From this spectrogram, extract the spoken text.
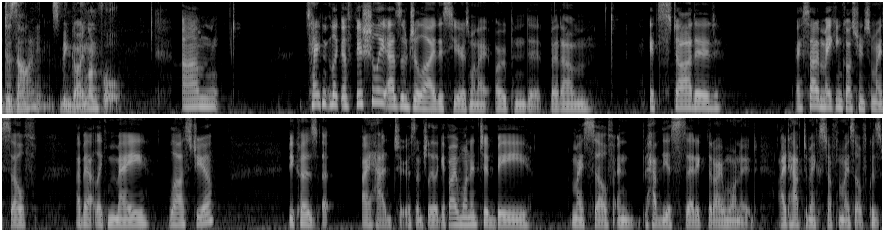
Designs been going on for? Um, techn- like officially as of July this year is when I opened it, but um, it started. I started making costumes for myself about like May last year because uh, I had to essentially. Like if I wanted to be myself and have the aesthetic that I wanted, I'd have to make stuff for myself because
